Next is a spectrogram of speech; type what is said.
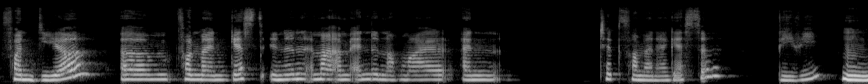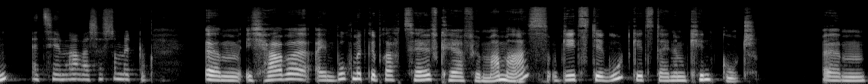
von dir, ähm, von meinen GästInnen, immer am Ende nochmal ein Tipp von meiner Gästin, Vivi. Mhm. Erzähl mal, was hast du mitgebracht? Ähm, ich habe ein Buch mitgebracht, Selfcare für Mamas. Geht's dir gut? Geht's deinem Kind gut? Ähm,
